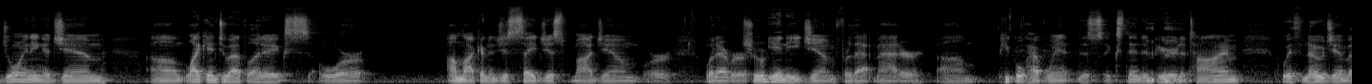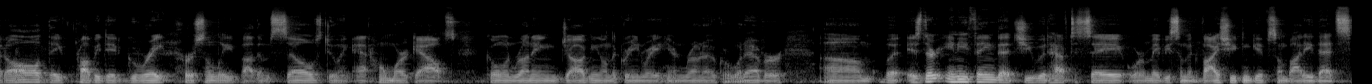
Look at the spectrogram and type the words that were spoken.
joining a gym um, like N2AthleteX, or I'm not going to just say just my gym or whatever, Sure. any gym for that matter. Um, people have went this extended period of time with no gym at all. They probably did great personally by themselves, doing at-home workouts, going running, jogging on the green right here in Roanoke or whatever. Um, but is there anything that you would have to say, or maybe some advice you can give somebody that's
